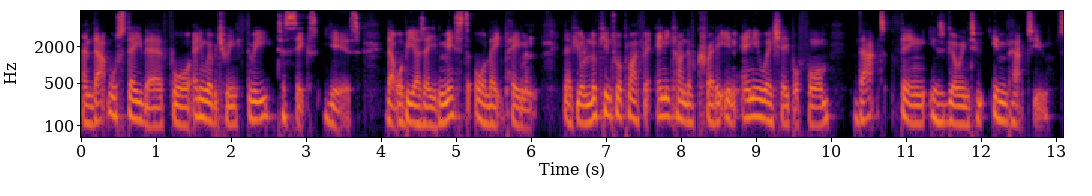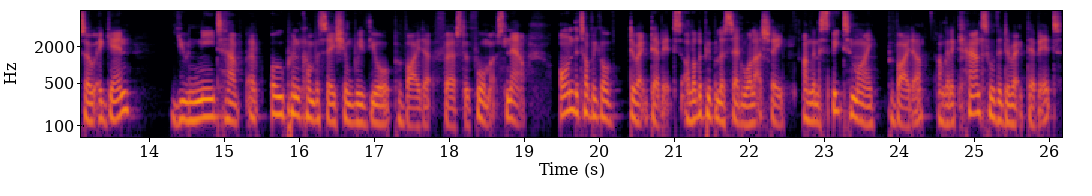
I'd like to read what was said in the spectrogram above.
And that will stay there for anywhere between three to six years. That will be as a missed or late payment. Now, if you're looking to apply for any kind of credit in any way, shape, or form, that thing is going to impact you. So, again, you need to have an open conversation with your provider first and foremost. Now, on the topic of direct debits, a lot of people have said, well, actually, I'm going to speak to my provider, I'm going to cancel the direct debit.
